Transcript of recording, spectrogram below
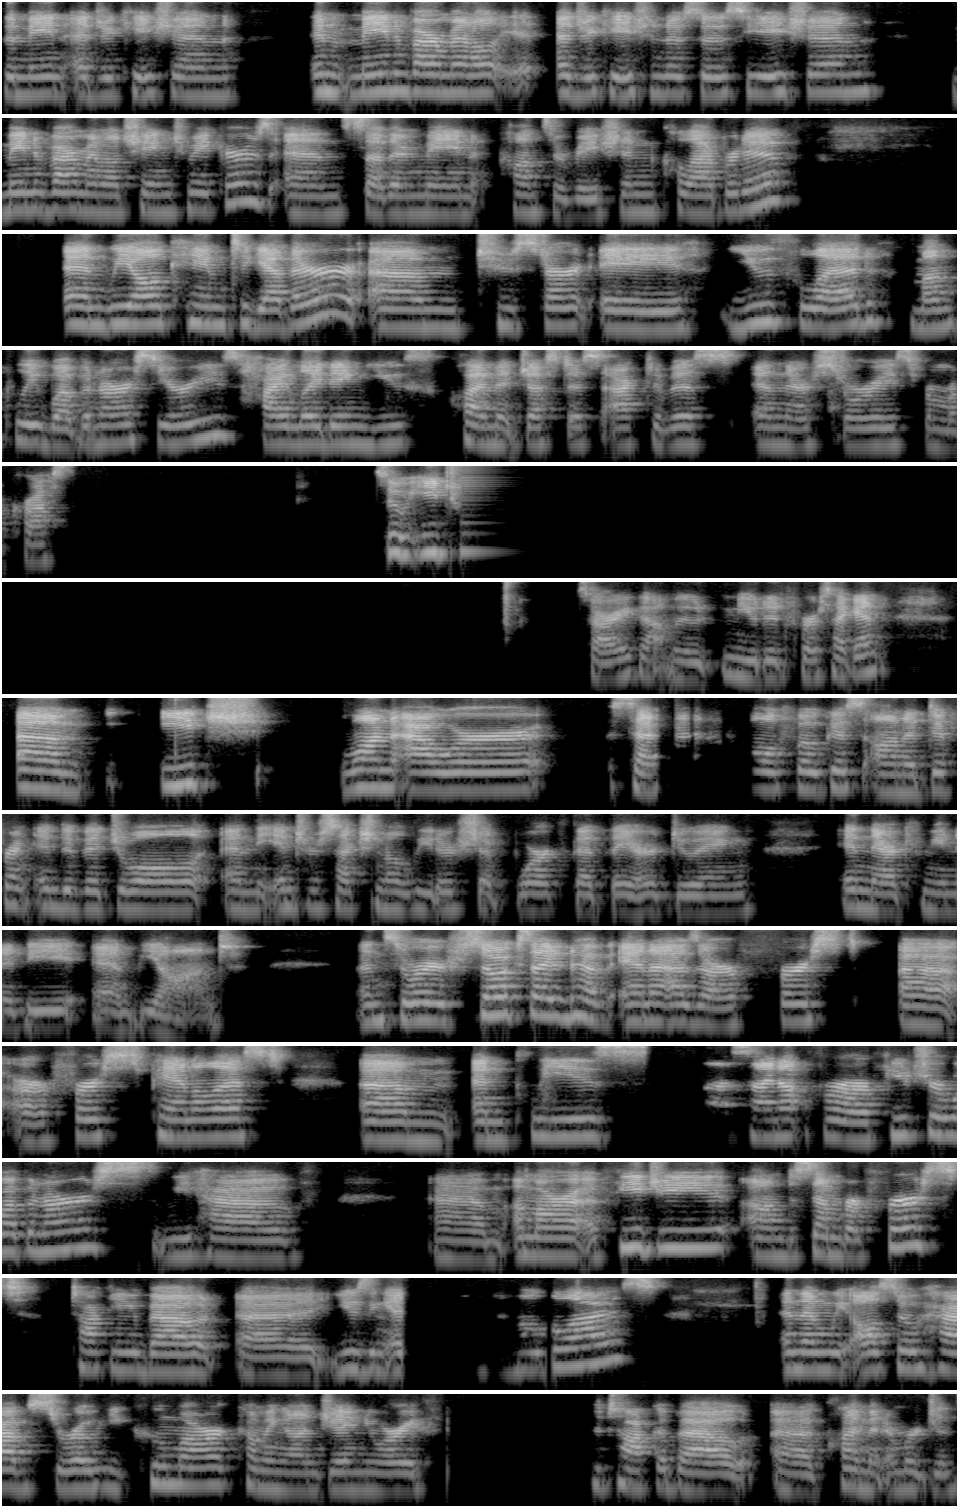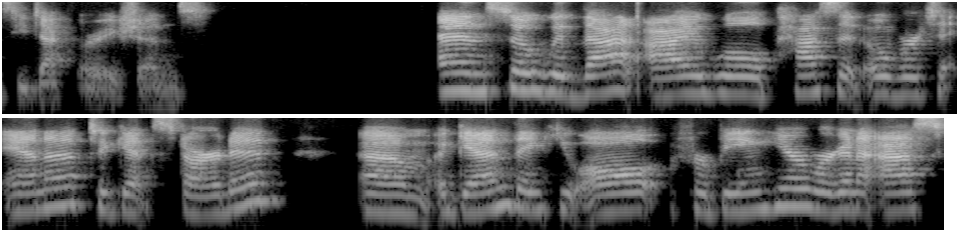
the Maine Education and Maine Environmental Education Association, Maine Environmental Changemakers, and Southern Maine Conservation Collaborative. And we all came together um, to start a youth-led monthly webinar series highlighting youth climate justice activists and their stories from across. So each sorry, got muted for a second. Um, each one hour session will focus on a different individual and the intersectional leadership work that they are doing in their community and beyond. And so we're so excited to have Anna as our first, uh, our first panelist. Um, and please uh, sign up for our future webinars. We have um, Amara Afiji on December 1st, talking about uh, using education to mobilize. And then we also have Sarohi Kumar coming on January 5th to talk about uh, climate emergency declarations. And so with that, I will pass it over to Anna to get started. Um, again, thank you all for being here. We're gonna ask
